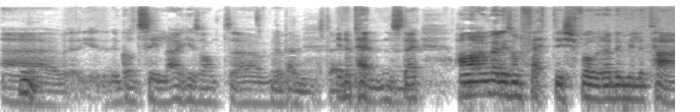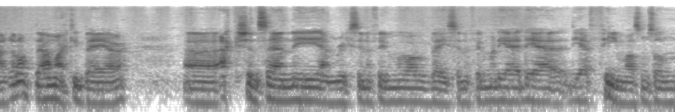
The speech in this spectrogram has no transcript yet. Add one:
uh, Godzilla, ikke sant? Um, Independence Day. Independence Day. Han har en veldig sånn fetish for det militære, da. Det har Michael Bayer. Uh, Actionscenen i Emmerich sine filmer og Bay sine filmer, de er, de er, de er filmer som sånn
